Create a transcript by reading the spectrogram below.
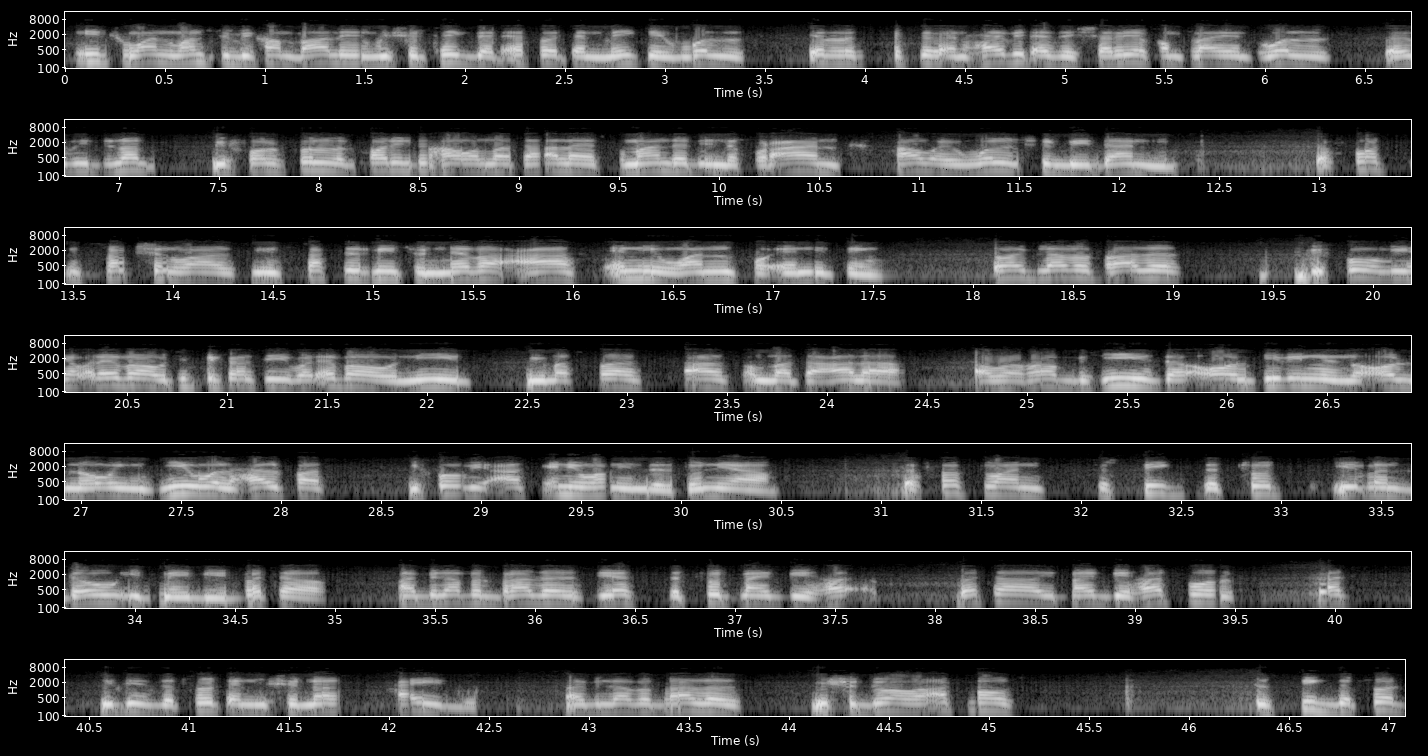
each one wants to become baligh, we should take that effort and make a will irrespective and have it as a Sharia compliant will where we do not we fulfill according to how Allah Ta'ala has commanded in the Quran how a will should be done. The fourth instruction was He instructed me to never ask anyone for anything. So my beloved brothers, before we have whatever our difficulty, whatever our need, we must first ask Allah Ta'ala, our Rabb. He is the all giving and the all knowing. He will help us before we ask anyone in this dunya. The first one to speak the truth even though it may be bitter. My beloved brothers, yes, the truth might be bitter, it might be hurtful, but it is the truth and we should not hide. My beloved brothers, we should do our utmost to speak the truth.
